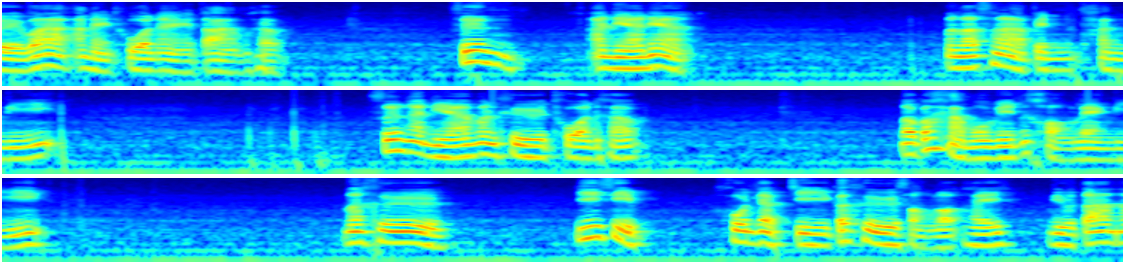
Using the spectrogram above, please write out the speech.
เลยว่าอันไหนทวนอันไหนตามครับ ซึ่งอันเนี้ยเนี่ย มันลักษณะเป็นทางนี้ ซึ่งอันเนี้ยมันคือทวนครับ เราก็หาโมเมนต์ของแรงนี้ มันคือ 20 คูณกับ g ก็คือ200นิวตัน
